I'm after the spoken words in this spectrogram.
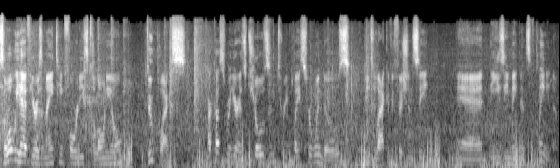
So what we have here is a 1940s colonial duplex. Our customer here has chosen to replace her windows due to lack of efficiency and the easy maintenance of cleaning them.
